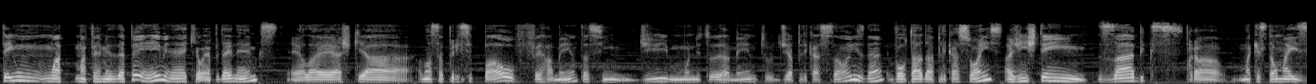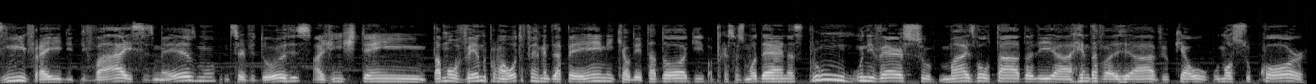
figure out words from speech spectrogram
tem uma, uma ferramenta da PM, né? Que é o App Dynamics. Ela é, acho que, a, a nossa principal ferramenta, assim, de monitoramento de aplicações, né? Voltado a aplicações. A gente tem Zabbix para uma questão mais infra aí de devices mesmo, de servidores. A gente tem tá movendo para uma outra ferramenta da PM, que é o Datadog, aplicações modernas, para um universo mais voltado ali à renda variável, que é o, o nosso core,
